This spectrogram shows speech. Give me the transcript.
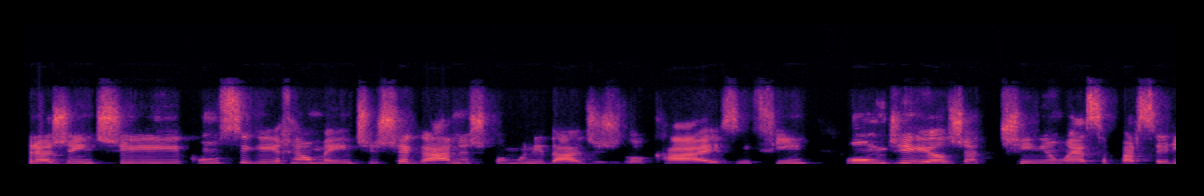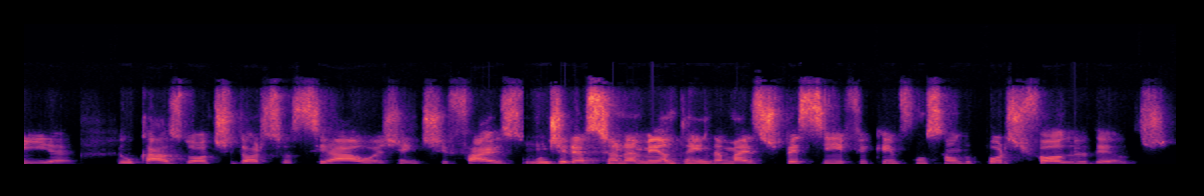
para a gente conseguir realmente chegar nas comunidades locais, enfim, onde eles já tinham essa parceria. No caso do outdoor social, a gente faz um direcionamento ainda mais específico em função do portfólio deles.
